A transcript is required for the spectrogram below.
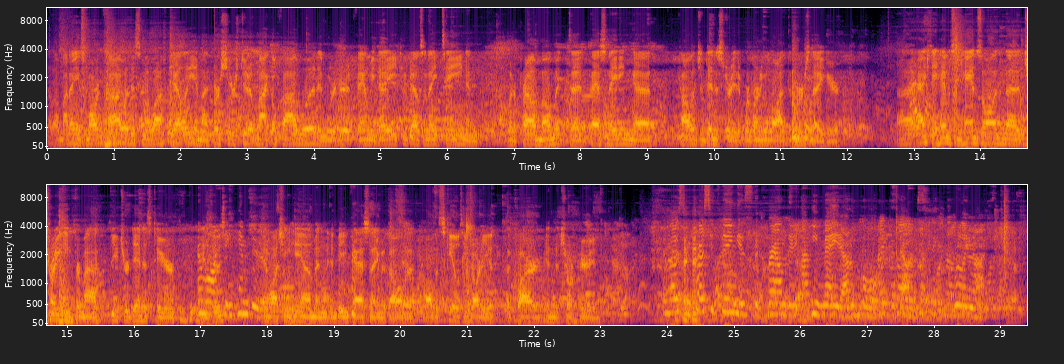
Hello, my name is Mark Filewood. This is my wife Kelly and my first year student Michael Filewood, and we're here at Family Day 2018. And what a proud moment! Uh, fascinating uh, College of Dentistry that we're learning a lot the first day here. Uh, actually, having some hands-on uh, training for my future dentist here, and, watching him do it, and watching him, and, and being fascinated with all the all the skills he's already acquired in the short period. The most impressive thing is the crown that he made out of gold. That was really nice.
